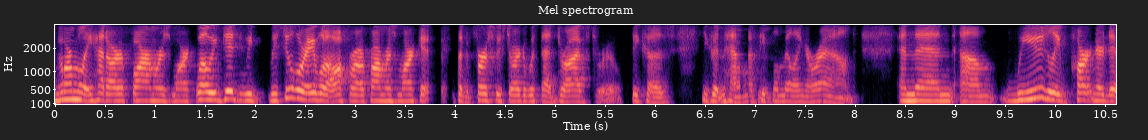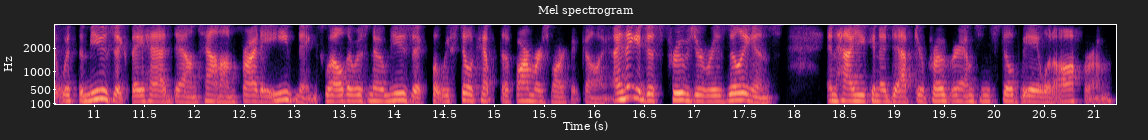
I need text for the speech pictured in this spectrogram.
normally had our farmers market. Well, we did. We we still were able to offer our farmers market, but at first we started with that drive-through because you couldn't have okay. people milling around. And then um, we usually partnered it with the music they had downtown on Friday evenings. Well, there was no music, but we still kept the farmers market going. I think it just proves your resilience and how you can adapt your programs and still be able to offer them.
